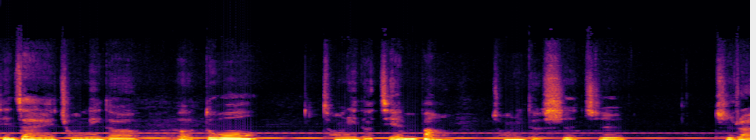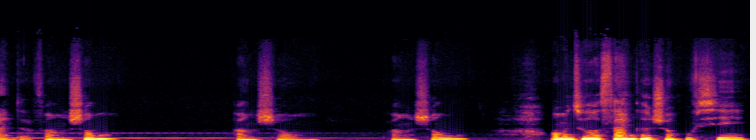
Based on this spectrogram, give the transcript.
现在从你的耳朵，从你的肩膀，从你的四肢，自然的放松。放松，放松。我们做三个深呼吸。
